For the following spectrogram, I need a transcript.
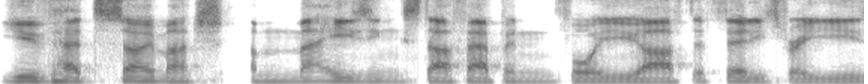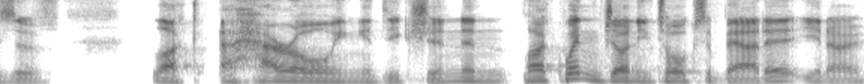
you've had so much amazing stuff happen for you after 33 years of like a harrowing addiction. And like when Johnny talks about it, you know,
